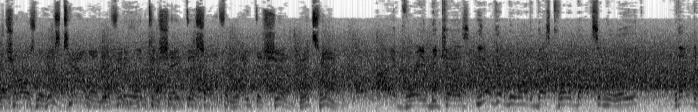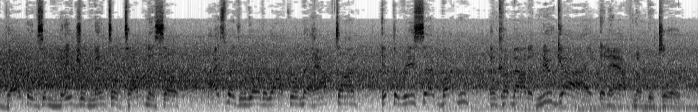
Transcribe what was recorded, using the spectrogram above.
But Charles, with his talent, if anyone can shake this off and right the ship, it's him. Agree because you don't get to be one of the best quarterbacks in the league without developing some major mental toughness. So I expect him to go the locker room at halftime, hit the reset button, and come out a new guy in half number two.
